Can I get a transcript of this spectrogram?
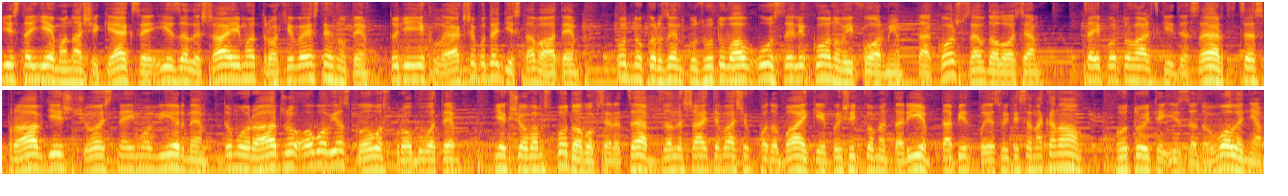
Дістаємо наші кекси і залишаємо трохи вистигнути. Тоді їх легше буде діставати. Одну корзинку зготував у силіконовій формі. Також все вдалося. Цей португальський десерт це справді щось неймовірне, тому раджу обов'язково спробувати. Якщо вам сподобався рецепт, залишайте ваші вподобайки, пишіть коментарі та підписуйтеся на канал. Готуйте із задоволенням,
